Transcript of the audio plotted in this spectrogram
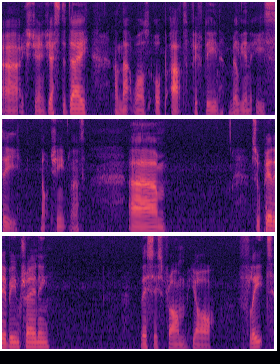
uh, exchange yesterday and that was up at 15 million EC. Not cheap that. Um, superior beam training. This is from your fleet.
